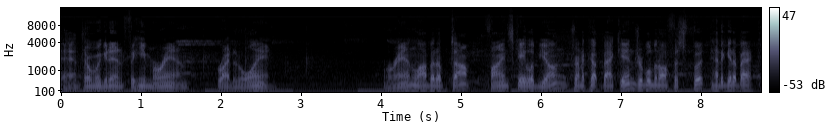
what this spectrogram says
And throwing it in, Fahim Moran, right of the lane. Moran lob it up top, finds Caleb Young, trying to cut back in, dribbled it off his foot, had to get it back.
